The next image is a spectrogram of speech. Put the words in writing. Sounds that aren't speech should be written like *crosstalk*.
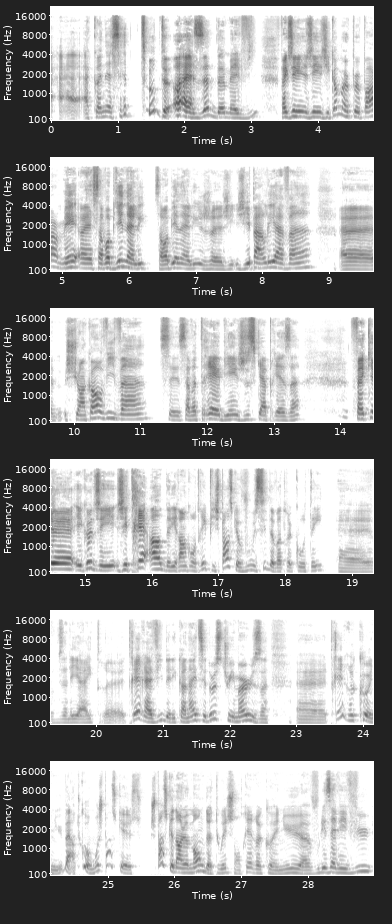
Elle, connaissait *laughs* tout de A à Z de ma vie. Fait que j'ai comme un peu peur, mais ça va bien aller. Ça va bien aller. J'y ai parlé avant. Je suis encore vivant. Ça va très bien jusqu'à présent. Fait que, écoute, j'ai très hâte de les rencontrer. Puis je pense que vous aussi, de votre côté, euh, vous allez être euh, très ravis de les connaître. Ces deux streamers euh, très reconnus. Ben, en tout cas, moi, je pense que je pense que dans le monde de Twitch, ils sont très reconnus. vous les avez vus,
